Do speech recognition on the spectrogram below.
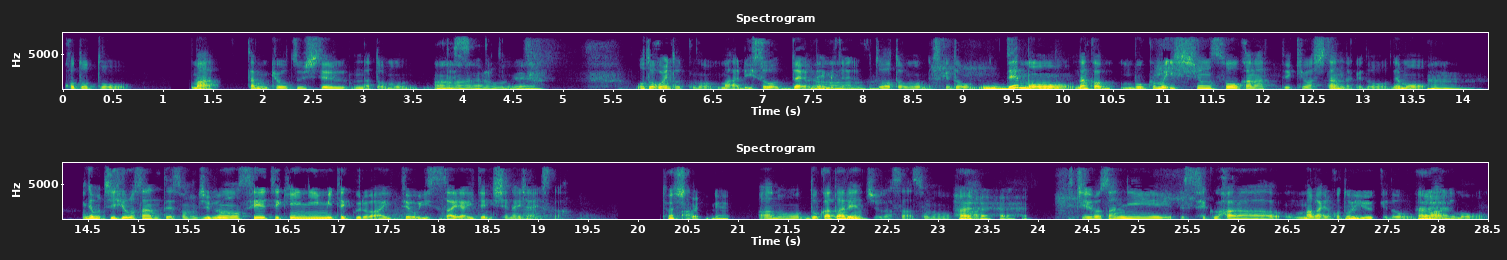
ことと、まあ、多分共通してるんだと思うんですああ、なるほどね。男にとっての、まあ、理想だよね、うんみたいなことだと思うんですけど、でも、なんか僕も一瞬そうかなって気はしたんだけど、でもう、ん。でも千尋さんってその自分を性的に見てくる相手を一切相手にしてないじゃないですか。確かにね。あの、土方連中がさ、その、はいまあはいはいはい。千尋さんにセクハラまがいのことを言うけど、んはいはいまあでも、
